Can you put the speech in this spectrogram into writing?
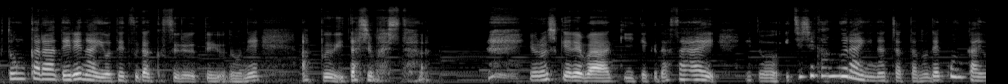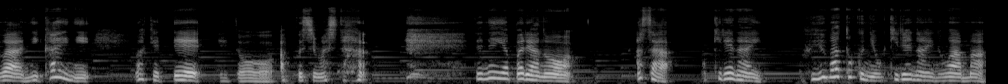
布団から出れないを哲学するっていうのをね、アップいたしました。よろしければ聞いてください。えっと、1時間ぐらいになっちゃったので、今回は2回に分けて、えっと、アップしました。でね、やっぱりあの、朝起きれない、冬場特に起きれないのは、まあ、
